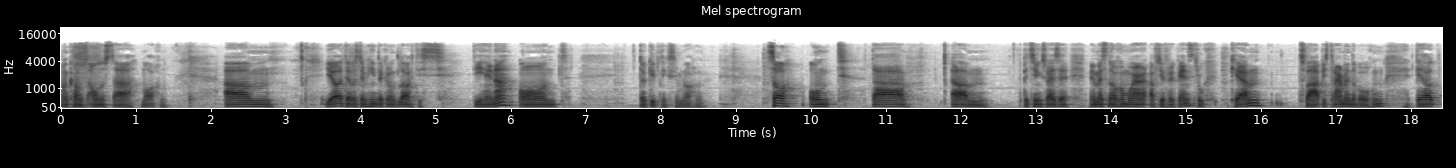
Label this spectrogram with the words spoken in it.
man kann es anders da machen. Ähm, ja, der, was im Hintergrund lacht, ist die Henna und da gibt es nichts im Lachen. So, und da, ähm, beziehungsweise, wenn wir jetzt noch einmal auf die Frequenzdruck kehren, zwei bis dreimal in der Woche, der hat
